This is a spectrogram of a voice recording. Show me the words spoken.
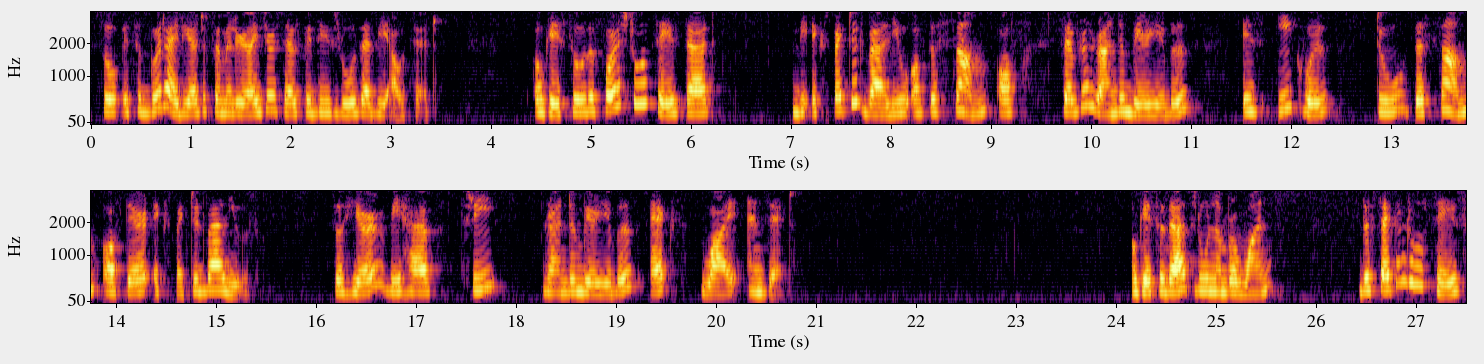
so it's a good idea to familiarize yourself with these rules at the outset. Okay, so the first rule says that the expected value of the sum of several random variables is equal to the sum of their expected values. So here we have three random variables x, y and z. Okay, so that's rule number one. The second rule says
